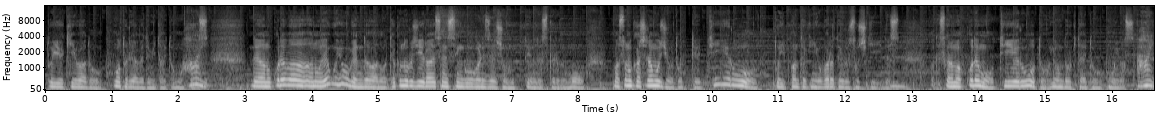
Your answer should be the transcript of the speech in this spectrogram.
というキーワードを取り上げてみたいと思っています。であのこれはあの英語表現ではあのテクノロジーライセンシングオーガニゼーションっていうんですけれども、まあ、その頭文字を取って TLO と一般的に呼ばれている組織です。ですからまあここでも TLO と呼んでおきたいと思います。はい。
